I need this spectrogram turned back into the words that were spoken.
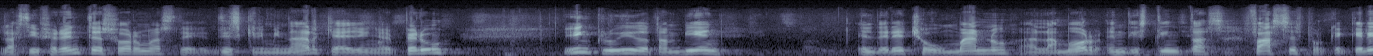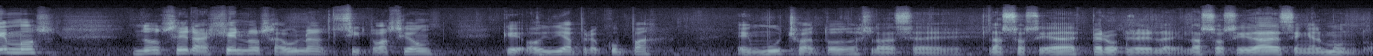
las diferentes formas de discriminar que hay en el Perú, incluido también el derecho humano al amor en distintas fases, porque queremos no ser ajenos a una situación que hoy día preocupa en mucho a todas las, eh, sociedades, pero eh, las sociedades en el mundo.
